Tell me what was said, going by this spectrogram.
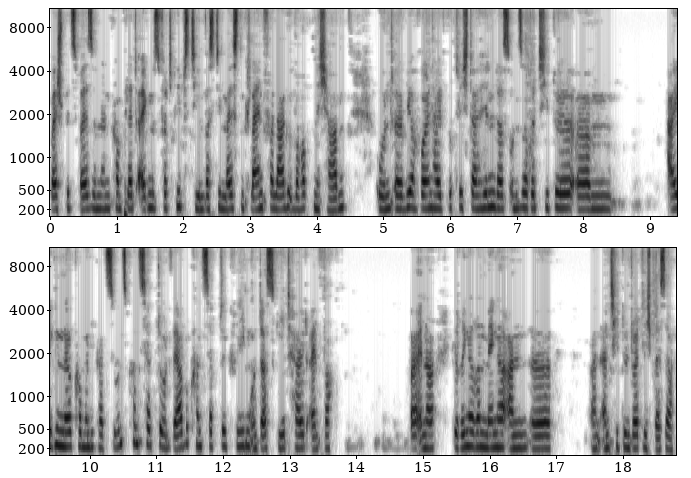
beispielsweise ein komplett eigenes Vertriebsteam, was die meisten kleinen Verlage überhaupt nicht haben. Und äh, wir wollen halt wirklich dahin, dass unsere Titel ähm, eigene Kommunikationskonzepte und Werbekonzepte kriegen und das geht halt einfach bei einer geringeren Menge an, äh, an, an Titeln deutlich besser.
